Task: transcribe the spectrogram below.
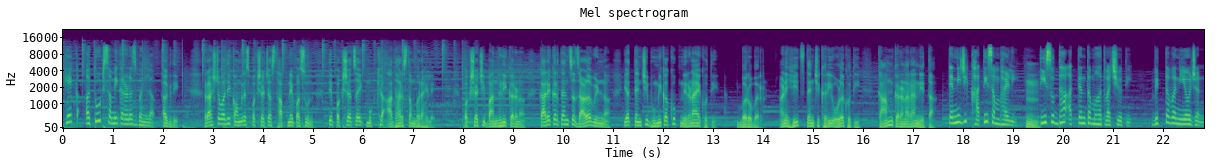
हे एक अतूट समीकरणच बनलं. अगदी. राष्ट्रवादी काँग्रेस पक्षाच्या स्थापनेपासून ते पक्षाचा एक मुख्य आधारस्तंभ राहिले. पक्षाची बांधणी करणं कार्यकर्त्यांचं जाळं विणणं यात त्यांची भूमिका खूप निर्णायक होती. बरोबर. आणि हीच त्यांची खरी ओळख होती काम करणारा नेता. त्यांनी जी खाती सांभाळली ती सुद्धा अत्यंत महत्वाची होती. वित्त व नियोजन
